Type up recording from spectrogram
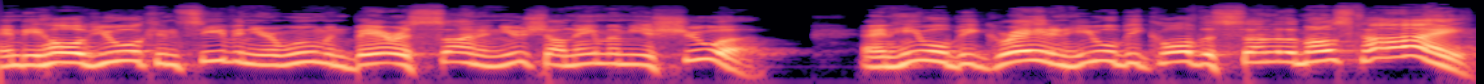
And behold, you will conceive in your womb and bear a son, and you shall name him Yeshua. And he will be great, and he will be called the Son of the Most High.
